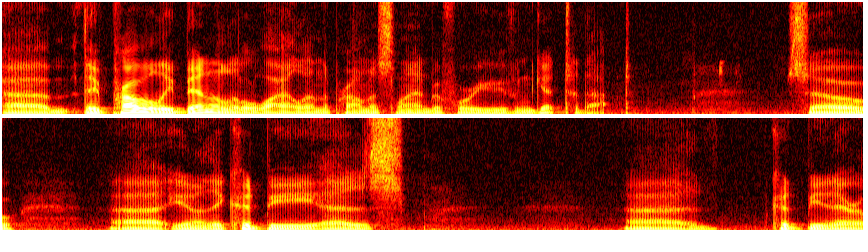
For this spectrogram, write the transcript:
um, they've probably been a little while in the promised land before you even get to that. So, uh, you know, they could be as uh, could be there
